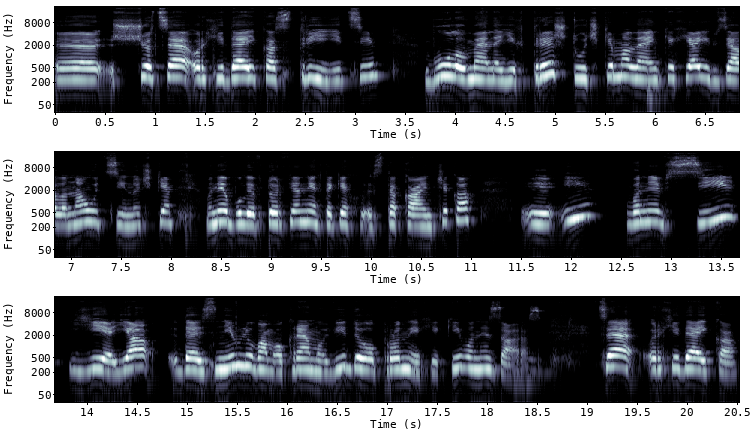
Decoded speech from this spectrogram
е, що це орхідейка з трійці. Було в мене їх три штучки маленьких. Я їх взяла на оціночки. Вони були в торфяних таких стаканчиках. І, і вони всі є. Я десь знімлю вам окремо відео про них, які вони зараз. Це орхідейка,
